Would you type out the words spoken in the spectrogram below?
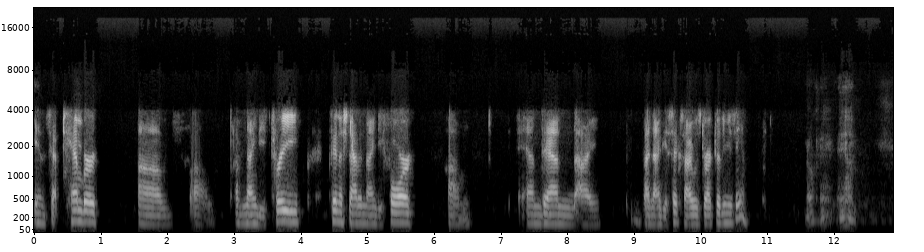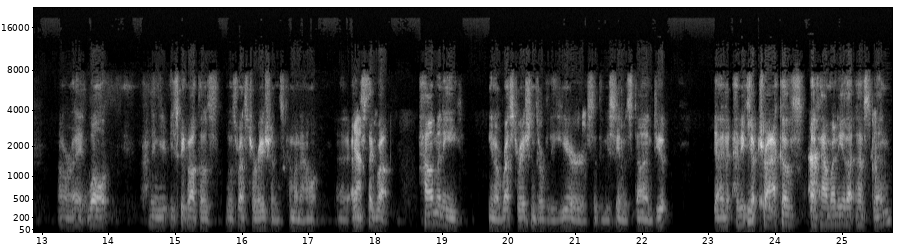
in September of, um, of 93, finished that in 94. Um, and then I, by 96, I was director of the museum. Okay, man. All right. Well, I mean, you, you speak about those those restorations coming out. I, I just think about how many you know restorations over the years that the museum has done. Do you yeah, have you kept track of, of how many of that have been?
